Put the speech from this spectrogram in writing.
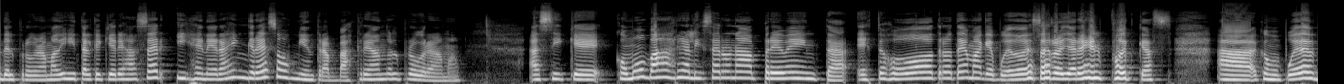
del programa digital que quieres hacer y generas ingresos mientras vas creando el programa. Así que, ¿cómo vas a realizar una preventa? Esto es otro tema que puedo desarrollar en el podcast. Ah, como puedes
